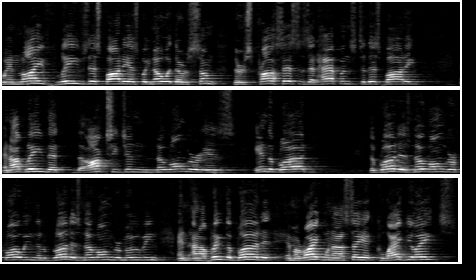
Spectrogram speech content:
when life leaves this body as we know it, there's some there's processes that happens to this body and I believe that the oxygen no longer is in the blood. The blood is no longer flowing. The blood is no longer moving. And, and I believe the blood, am I right when I say it coagulates?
